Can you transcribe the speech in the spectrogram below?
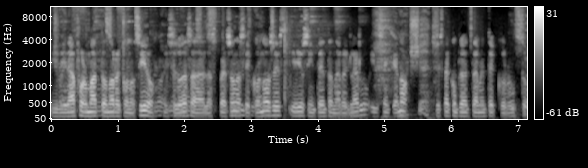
dirá formato no reconocido. Y se lo das a las personas que conoces y ellos intentan arreglarlo y dicen que no, que está completamente corrupto.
